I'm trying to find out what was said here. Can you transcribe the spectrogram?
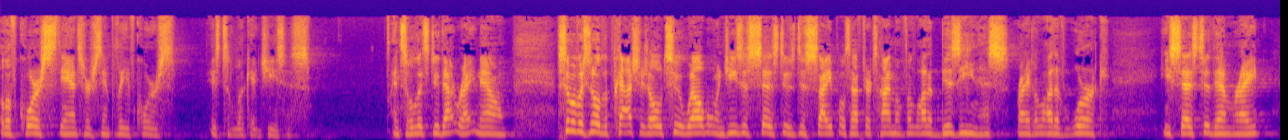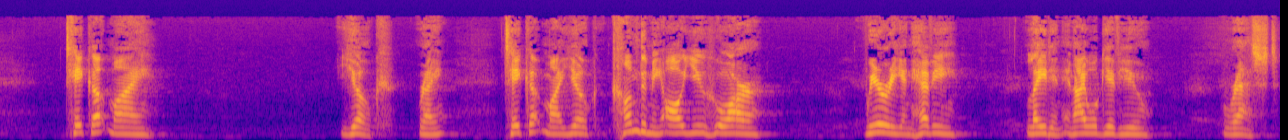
Well, of course, the answer simply, of course, is to look at Jesus. And so let's do that right now. Some of us know the passage all too well, but when Jesus says to his disciples after a time of a lot of busyness, right, a lot of work, he says to them, right, take up my yoke right? Take up my yoke. Come to me, all you who are weary and heavy laden, and I will give you rest.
